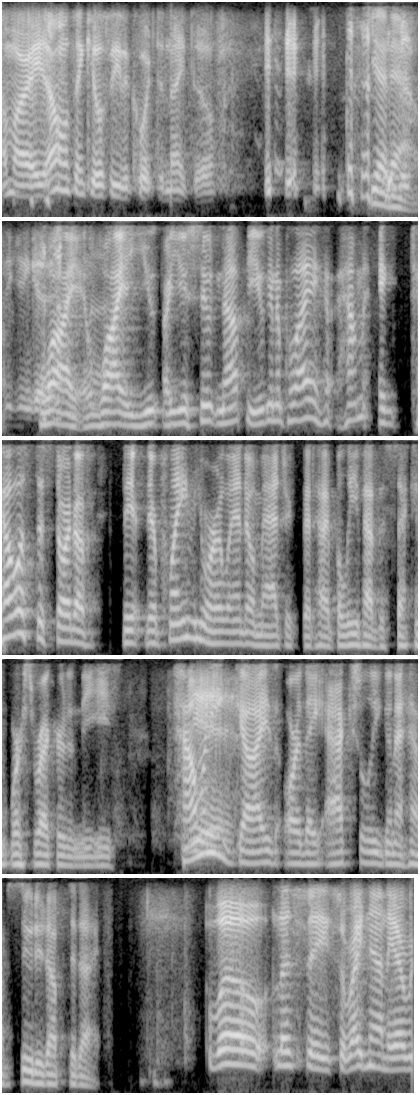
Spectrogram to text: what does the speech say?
I'm all right. I don't think he'll see the court tonight, though. Get out. Why? Why are you are you suiting up? Are you going to play? How many? Eh, tell us to start off. They're, they're playing the Orlando Magic that I believe have the second worst record in the East. How yeah. many guys are they actually going to have suited up today? Well, let's say so. Right now they are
